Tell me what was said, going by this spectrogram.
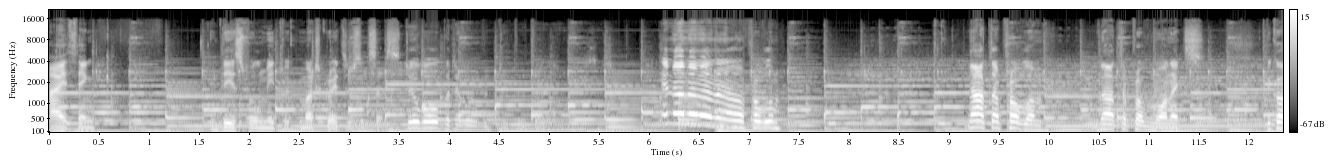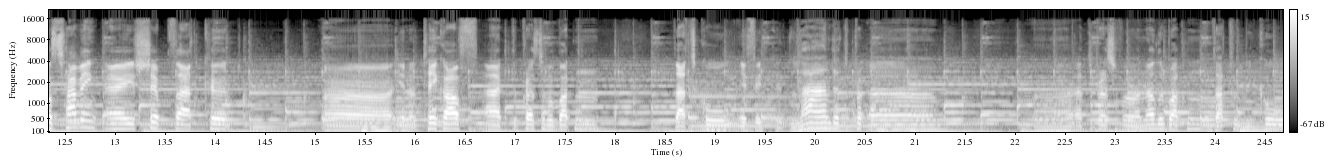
I think this will meet with much greater success. Doable, but it will be... Yeah, no, no, no, no, no problem. Not a problem. Not a problem, Onyx. Because having a ship that could, uh, you know, take off at the press of a button, that's cool. If it could land at the, uh, uh, at the press of another button, that would be cool.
